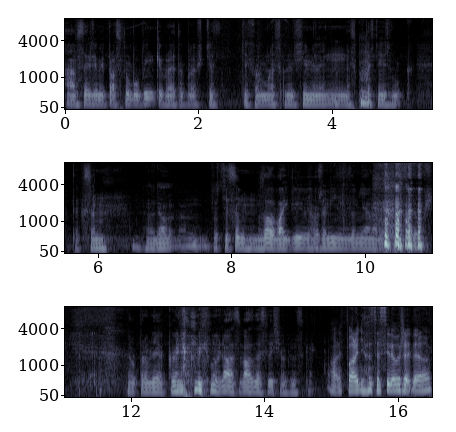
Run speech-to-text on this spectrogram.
A myslím, že mi prasknou bubínky, protože to bylo ještě, ty formule skutečně měly neskutečný zvuk. Tak jsem hledal, prostě jsem vzal vajgly vyhořený ze země a narodil se už. Opravdu jako jinak bych možná z vás neslyšel dneska. Ale poradil jste si dobře, jo?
